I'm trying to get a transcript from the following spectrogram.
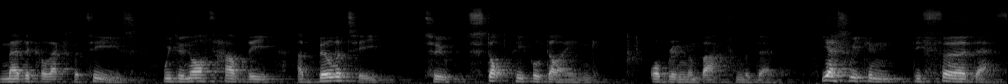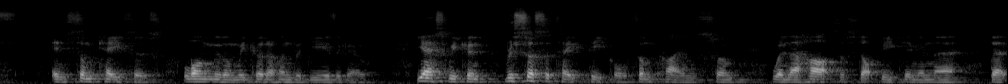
medical expertise, we do not have the ability to stop people dying or bring them back from the dead. Yes, we can defer death in some cases longer than we could a hundred years ago. Yes, we can resuscitate people sometimes from when their hearts have stopped beating and they're, they're,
